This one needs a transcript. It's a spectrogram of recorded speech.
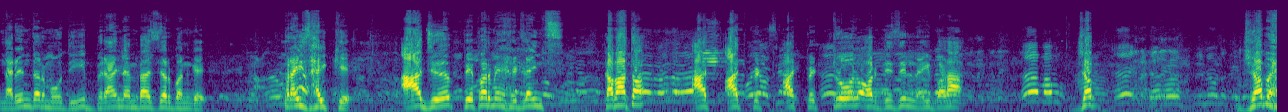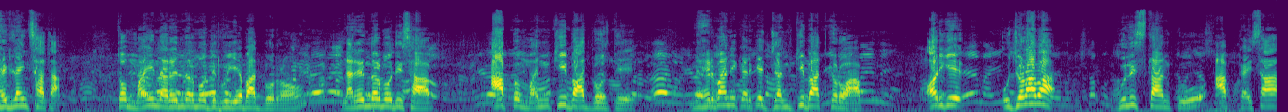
नरेंद्र मोदी ब्रांड एम्बेसडर बन गए। प्राइस हाइक के। आज पेपर में हेडलाइंस कब आता? आज आज पेट, आज पेट्रोल और डीजल नहीं बढ़ा। जब जब हेडलाइंस आता। तो मैं नरेंद्र मोदी को ये बात बोल रहा हूँ। नरेंद्र मोदी साहब आप मन की बात बोलते मेहरबानी करके जन की बात करो आप। और ये उजड़ावा गुलिस्तान को आप कैसा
